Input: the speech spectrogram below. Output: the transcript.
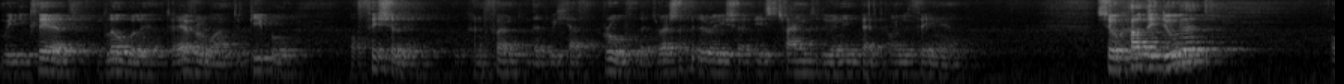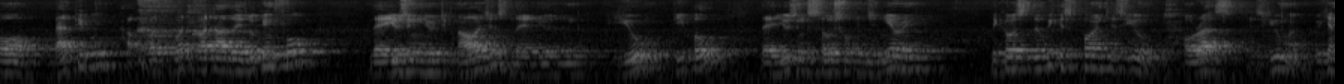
we declared globally to everyone, to people, officially confirmed that we have proof that Russia Federation is trying to do an impact on Lithuania. So how they do it, or bad people, how, what, what, what are they looking for? They're using new technologies, they're using you, people, they're using social engineering, because the weakest point is you, or us, is human. We can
